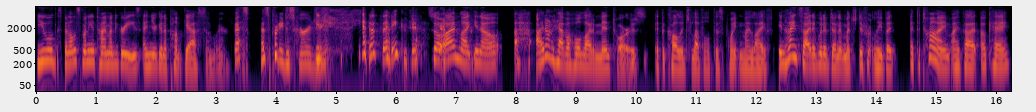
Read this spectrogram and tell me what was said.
You will spend all this money and time on degrees and you're going to pump gas somewhere. That's that's pretty discouraging. think? yeah. So I'm like, you know, I don't have a whole lot of mentors at the college level at this point in my life. In hindsight, I would have done it much differently, but at the time, I thought, okay,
